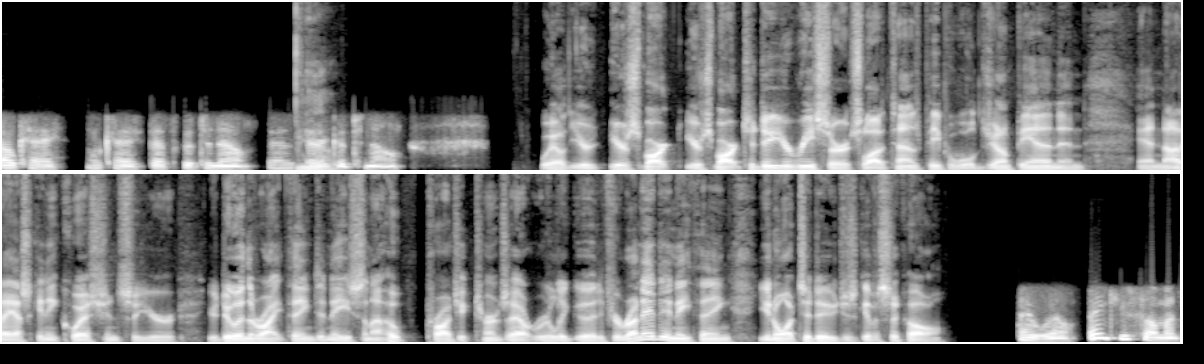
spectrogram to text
Okay, okay. That's good to know. That is very good to know. Well, you're you're smart. You're smart to do your research. A lot of times, people will jump in and and not ask any questions. So you're you're doing the right thing, Denise. And I hope the project turns out really good. If you run into anything, you know what to do. Just give us a call. I will. Thank you so much,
